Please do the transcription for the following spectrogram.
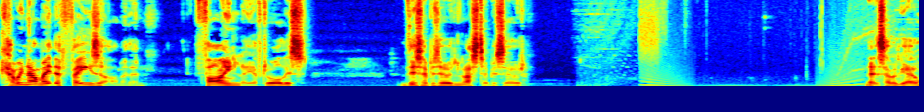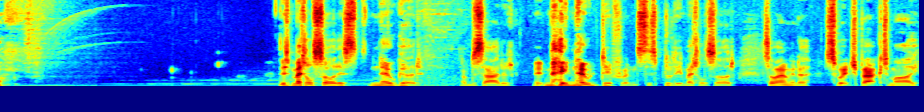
Can we now make the phase armor then? Finally, after all this, this episode and last episode. Let's have a go. This metal sword is no good, I've decided. It made no difference, this bloody metal sword. So I'm going to switch back to my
